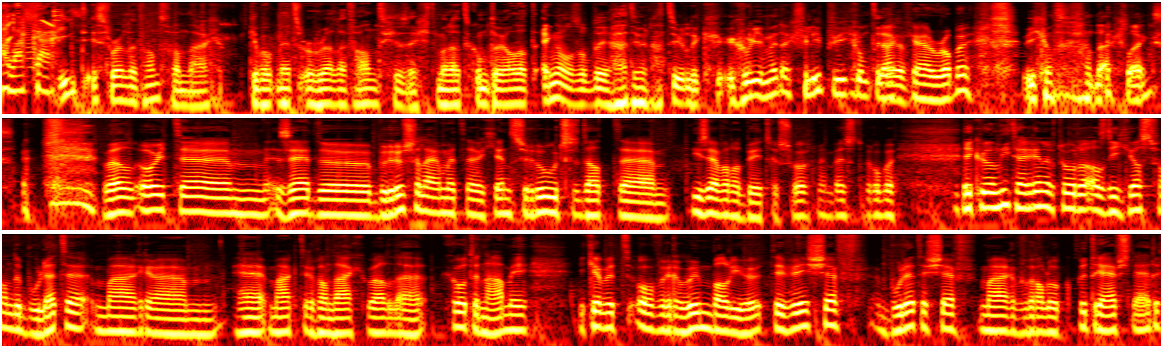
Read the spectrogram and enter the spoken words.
à la carte. Eat is relevant vandaag. Ik heb ook net relevant gezegd, maar dat komt toch al het Engels op de radio natuurlijk. Goedemiddag Filip, wie komt er, Dag uh, Robbe. Wie komt er vandaag langs? Wel, ooit uh, zei de Brusselaar met de Gentse roots dat uh, die zijn van het betere soort, mijn beste Robbe. Ik wil niet herinnerd worden als die gast van de bouletten, maar ehm, hij maakt er vandaag wel uh, grote naam mee. Ik heb het over Wim Balieu, tv-chef, boulettenchef, maar vooral ook bedrijfsleider.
